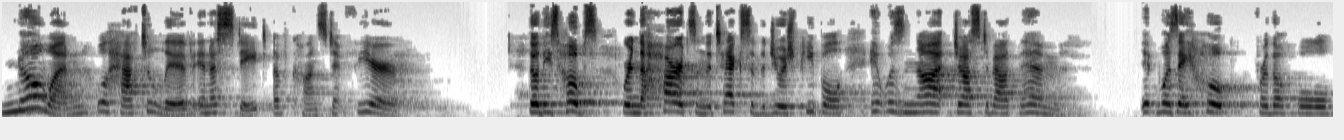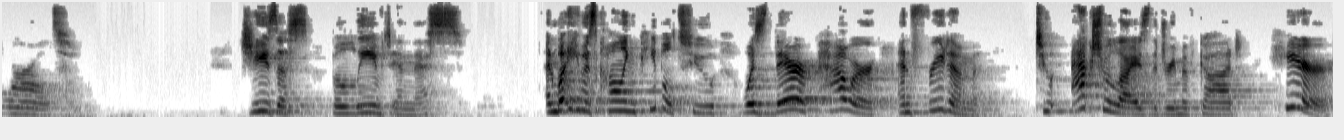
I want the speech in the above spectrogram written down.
No one will have to live in a state of constant fear. Though these hopes were in the hearts and the texts of the Jewish people, it was not just about them. It was a hope for the whole world. Jesus believed in this. And what he was calling people to was their power and freedom to actualize the dream of God here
